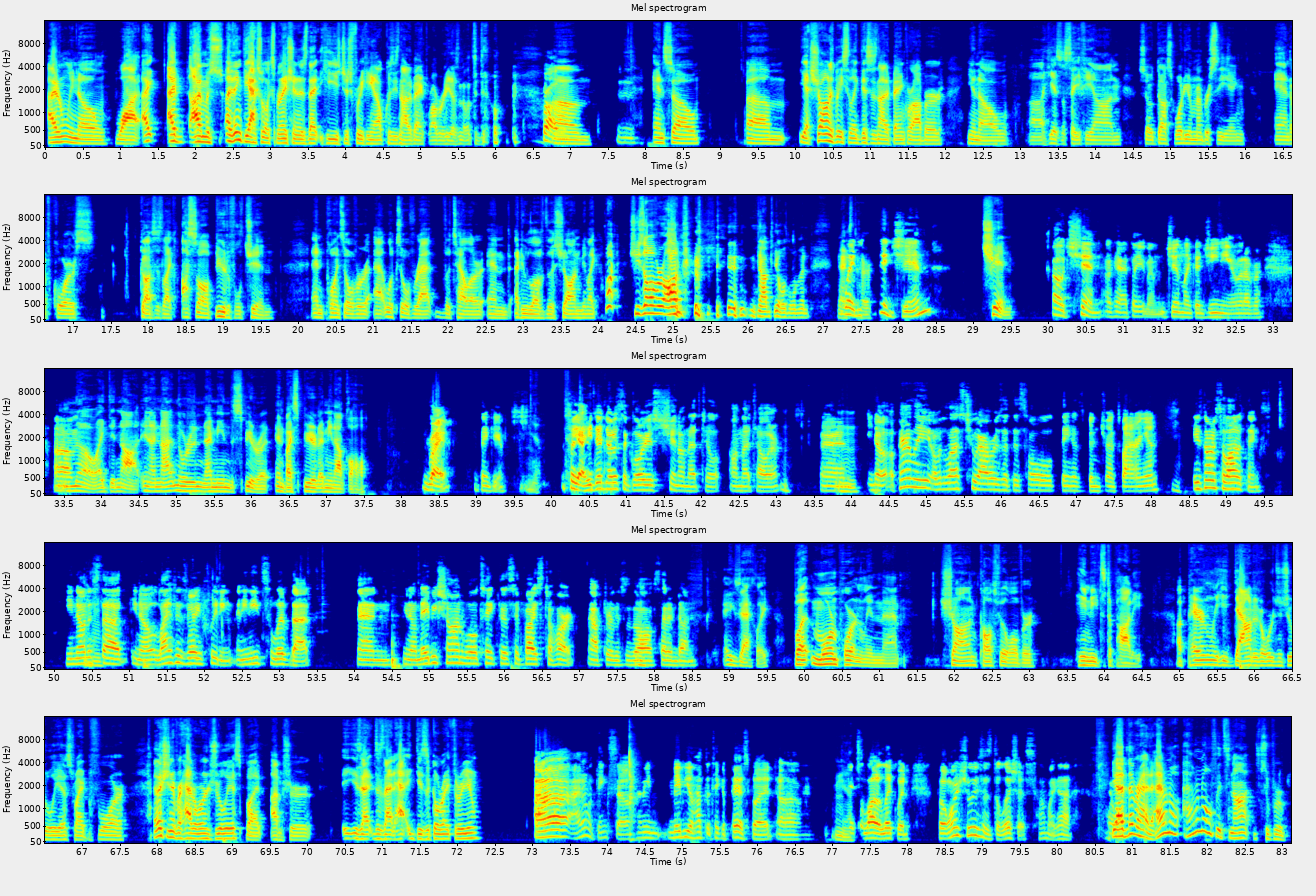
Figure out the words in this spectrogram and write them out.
I don't really know why. I I I'm a, I think the actual explanation is that he's just freaking out because he's not a bank robber. He doesn't know what to do. Probably. Um, mm-hmm. and so um, yeah, Sean is basically like, this is not a bank robber. You know, uh, he has a safety on. So, Gus, what do you remember seeing? And of course, Gus is like, I saw a beautiful chin, and points over at, looks over at the teller. And I do love the Sean being like, what? She's over on, not the old woman next Wait, to her. Wait, Jin? Chin. Oh, chin. Okay, I thought you meant Jin like a genie or whatever. Um, no, I did not, and I not nor did I mean the spirit, and by spirit I mean alcohol. Right. Thank you. Yeah. So yeah, he did notice a glorious chin on that til- on that teller, mm. and mm-hmm. you know, apparently over the last two hours that this whole thing has been transpiring in, mm. he's noticed a lot of things. He noticed mm-hmm. that you know life is very fleeting, and he needs to live that. And you know, maybe Sean will take this advice to heart after this is mm. all said and done. Exactly, but more importantly than that, Sean calls Phil over. He needs to potty. Apparently, he downed at Orange Julius right before I've actually never had Orange Julius, but I'm sure. Is that does that ha- does it go right through you? Uh, I don't think so. I mean, maybe you'll have to take a piss, but um, yeah. it's a lot of liquid. But Orange Julius is delicious. Oh my god. Yeah, I've never had it. I don't know. I don't know if it's not super.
